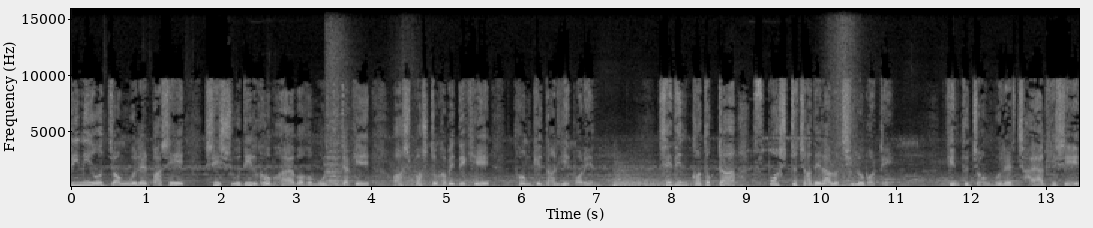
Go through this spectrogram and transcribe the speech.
তিনিও জঙ্গলের পাশে সে সুদীর্ঘ ভয়াবহ মূর্তিটাকে অস্পষ্টভাবে দেখে থমকে দাঁড়িয়ে পড়েন। সেদিন কতকটা স্পষ্ট চাঁদের আলো ছিল বটে কিন্তু জঙ্গলের ছায়া ঘেঁষে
